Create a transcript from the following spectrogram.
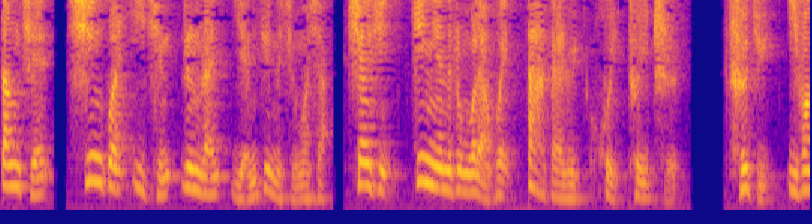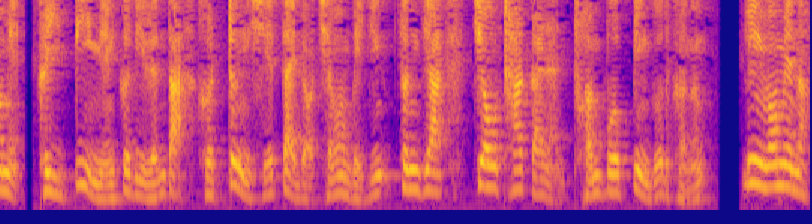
当前新冠疫情仍然严峻的情况下，相信今年的中国两会大概率会推迟。此举一方面可以避免各地人大和政协代表前往北京，增加交叉感染、传播病毒的可能；另一方面呢？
